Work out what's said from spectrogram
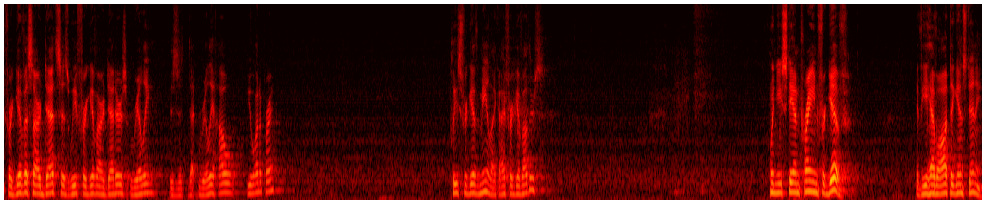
Forgive us our debts as we forgive our debtors. Really? Is that really how you want to pray? Please forgive me like I forgive others. When ye stand praying, forgive if ye have aught against any.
